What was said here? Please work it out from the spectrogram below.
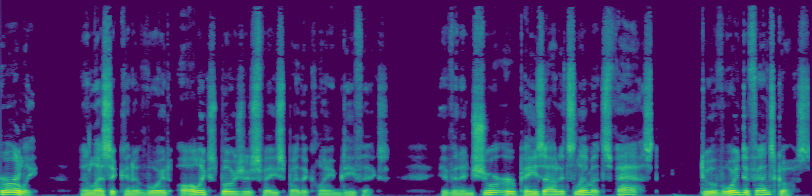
early unless it can avoid all exposures faced by the claim defects. If an insurer pays out its limits fast to avoid defense costs,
